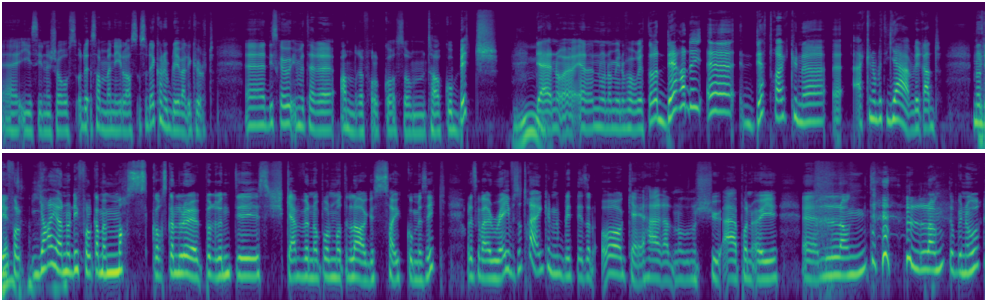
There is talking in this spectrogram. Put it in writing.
eh, i sine shows. Og det samme med Nilas, så det kan jo bli veldig kult. Eh, de skal jo invitere andre folk også, som Taco Bitch. Mm. Det er no, noen av mine favoritter. Det, hadde, eh, det tror jeg kunne eh, Jeg kunne blitt jævlig redd. Når de, folk, ja, ja, når de folka med masker skal løpe rundt i skauen og på en måte lage psykomusikk, og det skal være rave, så tror jeg jeg kunne blitt litt sånn OK, her er det noe sånn sju Jeg er på en øy eh, langt langt oppe i nord,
